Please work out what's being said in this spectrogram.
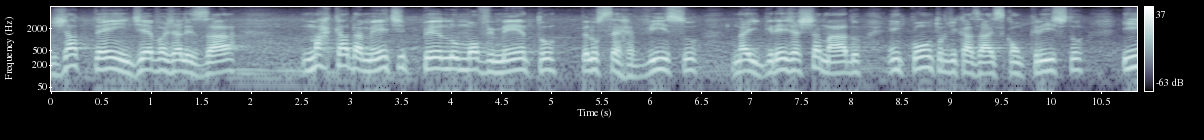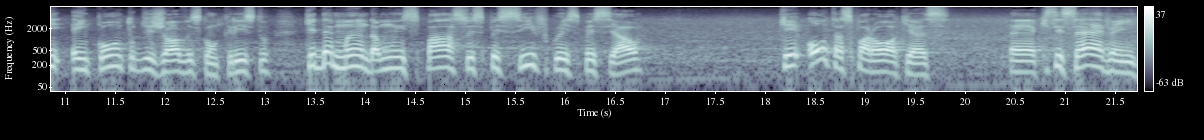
já tem de evangelizar, marcadamente pelo movimento, pelo serviço na igreja chamado Encontro de Casais com Cristo e Encontro de Jovens com Cristo, que demanda um espaço específico e especial que outras paróquias é, que se servem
